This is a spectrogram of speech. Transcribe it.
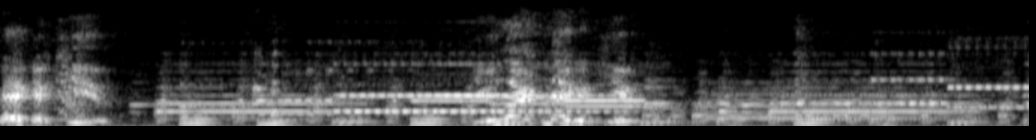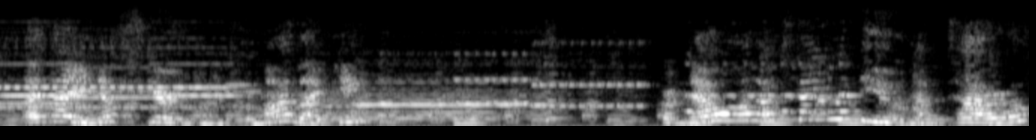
Mega Cube. You learned Mega Cube. I've had enough scary moments for my liking. From now on, I'm staying with you.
